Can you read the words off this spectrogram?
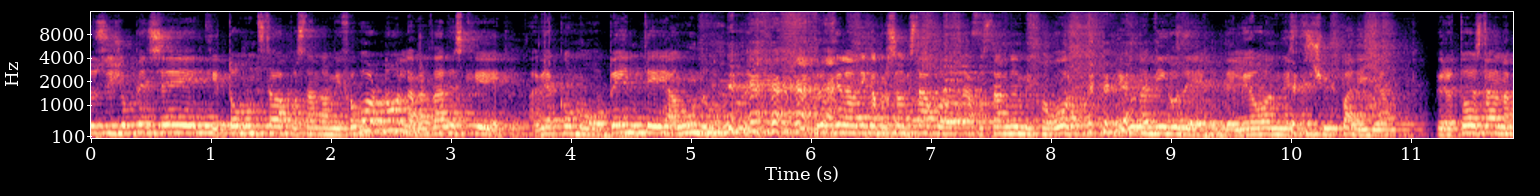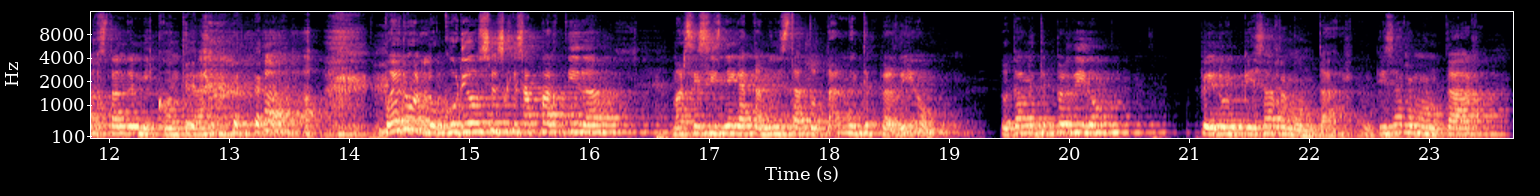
Entonces yo pensé que todo el mundo estaba apostando a mi favor. No, la verdad es que había como 20 a 1. Creo que la única persona que estaba apostando en mi favor era un amigo de, León, este Chilpadilla. Pero todos estaban apostando en mi contra. bueno, lo curioso es que esa partida, Marcelo Cisnega también está totalmente perdido. Totalmente perdido, pero empieza a remontar. Empieza a remontar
